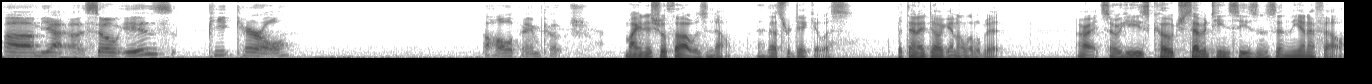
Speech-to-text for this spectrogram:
Um, yeah. Uh, so is Pete Carroll a Hall of Fame coach? My initial thought was no. That's ridiculous. But then I dug in a little bit. All right. So he's coached 17 seasons in the NFL.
